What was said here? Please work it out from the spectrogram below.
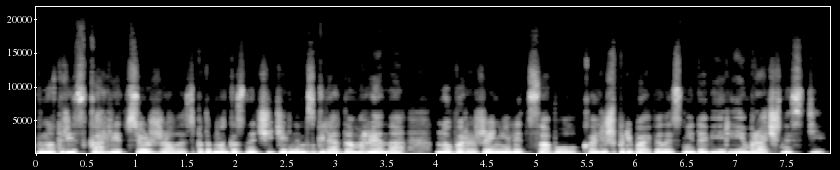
Внутри Скарлетт все сжалось под многозначительным взглядом Рена, но выражение лица волка лишь прибавилось недоверия и мрачности.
